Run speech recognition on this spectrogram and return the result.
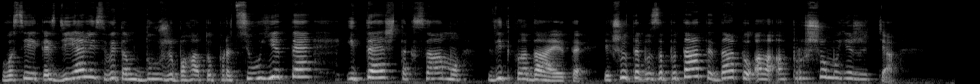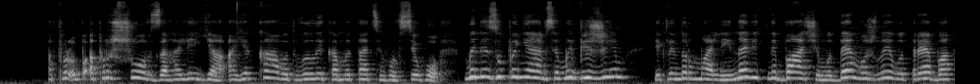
у вас є якась діяльність, ви там дуже багато працюєте і теж так само відкладаєте. Якщо тебе запитати, да, то а, а про що моє життя? А про, а про що взагалі я? А яка от велика мета цього всього? Ми не зупиняємося, ми біжимо, як ненормальні, і навіть не бачимо, де можливо треба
